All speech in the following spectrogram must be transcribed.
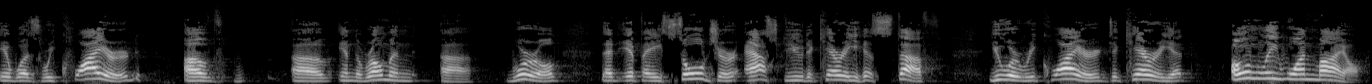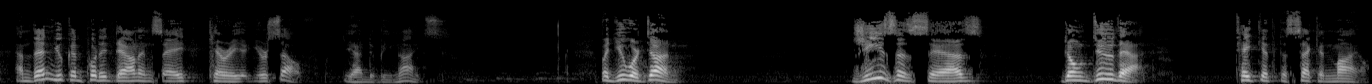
it was required of, of in the Roman uh, world that if a soldier asked you to carry his stuff, you were required to carry it only one mile. And then you could put it down and say, carry it yourself. You had to be nice but you were done. Jesus says, don't do that. Take it the second mile.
